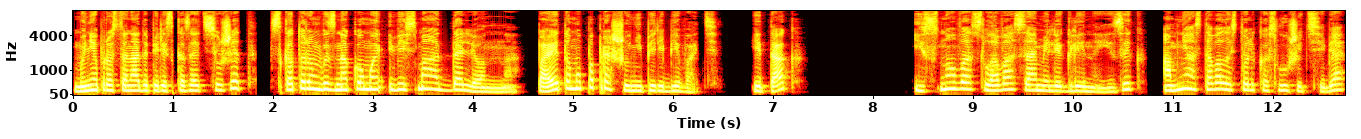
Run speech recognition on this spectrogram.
«Мне просто надо пересказать сюжет, с которым вы знакомы весьма отдаленно, поэтому попрошу не перебивать. Итак...» И снова слова сами легли на язык, а мне оставалось только слушать себя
